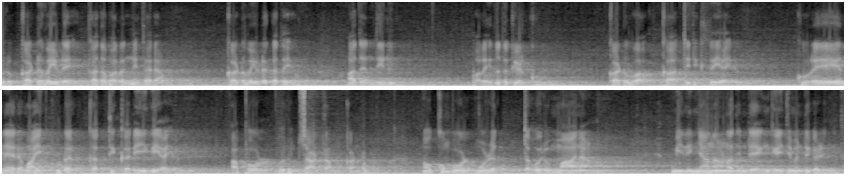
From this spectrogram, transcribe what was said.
ഒരു കടുവയുടെ കഥ പറഞ്ഞു തരാം. കടുവയുടെ കഥയോ? അതെന്തിന്? പറയുന്നത് കേൾക്കും. കടുവ കാത്തിരിക്കുകയായിരുന്നു. കുറേ നേരമായി കുടൽ കത്തിക്കരയുകയായിരുന്നു. അപ്പോൾ ഒരു ചാട്ടം കണ്ടു. നോക്കുമ്പോൾ മുഴത്ത ഒരു മാനാണ്. മിനിഞ്ഞാന്നാണ് അതിന്റെ എൻഗേജ്മെന്റ് കഴിഞ്ഞത്.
